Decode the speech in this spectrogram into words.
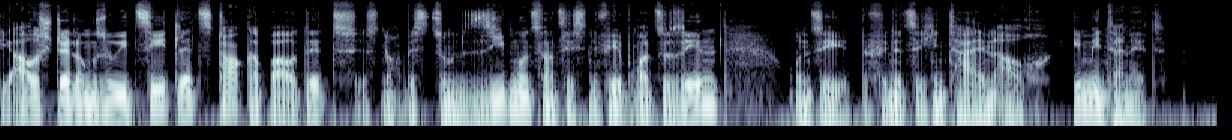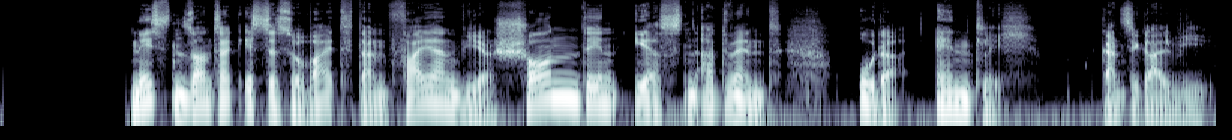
Die Ausstellung Suizid Let's Talk About It ist noch bis zum 27. Februar zu sehen und sie befindet sich in Teilen auch im Internet. Nächsten Sonntag ist es soweit, dann feiern wir schon den ersten Advent. Oder endlich. Ganz egal, wie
